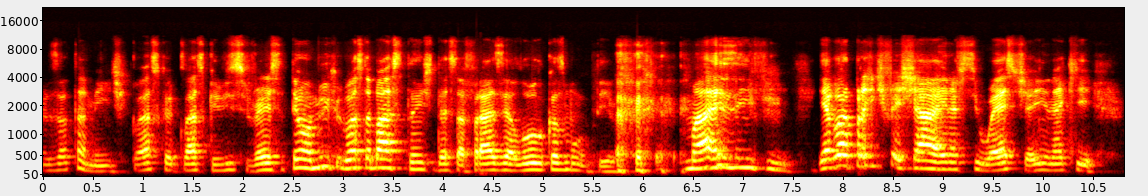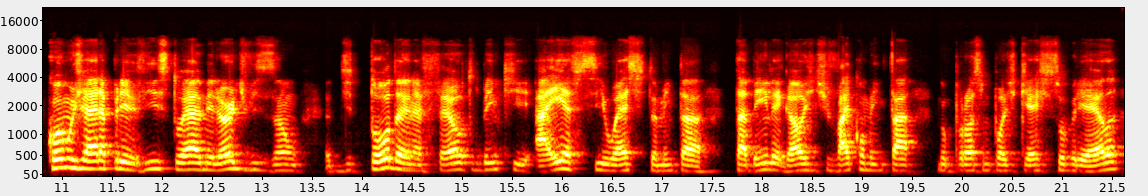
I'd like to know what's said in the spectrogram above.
Exatamente, clássico é clássico e vice-versa. Tem um amigo que gosta bastante dessa frase, é Lu Lucas Monteiro. Mas, enfim. E agora, para a gente fechar a NFC West aí, né, que como já era previsto, é a melhor divisão de toda a NFL. Tudo bem que a AFC West também tá, tá bem legal, a gente vai comentar no próximo podcast sobre ela.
